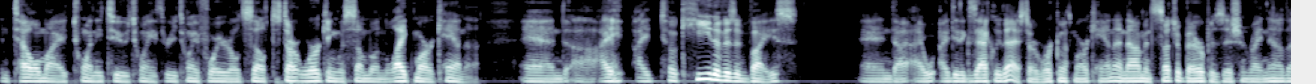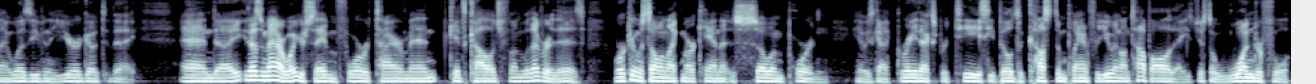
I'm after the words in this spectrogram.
and tell my 22, 23, 24 year old self to start working with someone like Mark Hanna. And uh, I, I took heed of his advice and I, I, did exactly that. I started working with Mark Hanna, and now I'm in such a better position right now than I was even a year ago today. And uh, it doesn't matter what you're saving for, retirement, kids' college fund, whatever it is. Working with someone like Mark Hanna is so important. You know, he's got great expertise. He builds a custom plan for you, and on top of all of that, he's just a wonderful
